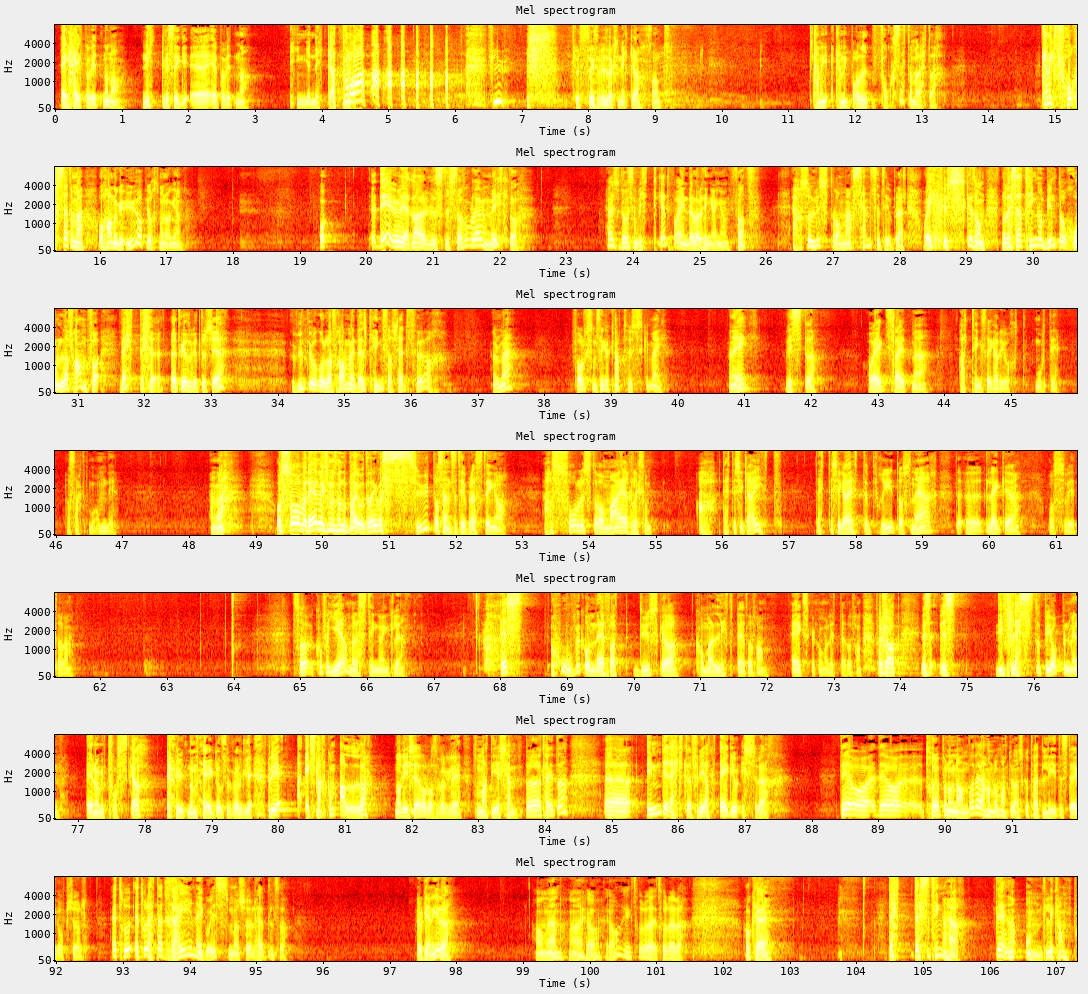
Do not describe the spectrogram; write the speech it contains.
Jeg er helt på viddene nå. Nikk hvis jeg eh, er på viddene. Ingen nikker. Bra! Plutselig så vil dere ikke nikke. sant? Kan jeg, kan jeg, bare fortsette med dette? Kan jeg fortsette med å ha noe uoppgjort med noen? Og Det er jo gjerne det største problemet mitt. da. Jeg har ikke dårlig samvittighet for en del av tingene engang. sant? Jeg har så lyst til å være mer sensitiv på det. Og jeg husker sånn, når disse tingene begynte å rulle fram For vet du vet du hva som begynte å skje? Det begynte jo å rulle fram en del ting som har skjedd før. Er du med? Folk som sikkert knapt husker meg. Men jeg visste, og jeg sleit med at ting som jeg hadde gjort mot dem, og sagt om dem. Og så var det liksom en sånn periode der jeg var supersensitiv på disse tingene. Jeg har så lyst til å være mer liksom, ah, Dette er ikke greit. Dette er ikke greit. Det bryter oss ned. Det ødelegger osv. Så, så hvorfor gjør vi disse tingene egentlig? Det Hovedgrunnen er for at du skal komme litt bedre fram. Jeg skal komme litt bedre fram. For klart, hvis, hvis de fleste på jobben min er noen tosker, utenom meg, da selvfølgelig Fordi jeg, jeg snakker om alle når de ikke er der, da selvfølgelig, som at de er kjempeteite. Uh, indirekte, fordi at jeg er jo ikke det. Det å, det å trø på noen andre det handler om at du ønsker å ta et lite steg opp sjøl. Jeg, jeg, tror dette er ren egoisme og selvhevdelse. Er dere enige i det? Amen? Nei, ja, ja jeg, tror det, jeg, tror det, er det. Ok. Det, disse tingene her, det er en åndelig kamp.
